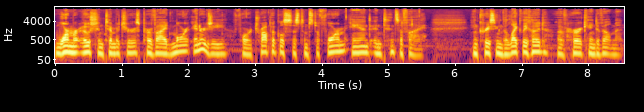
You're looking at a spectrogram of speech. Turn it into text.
Warmer ocean temperatures provide more energy for tropical systems to form and intensify, increasing the likelihood of hurricane development.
